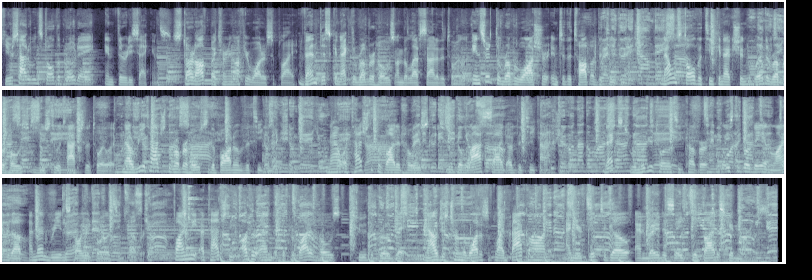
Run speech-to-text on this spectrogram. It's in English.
Here's how to install the Brodet in 30 seconds. Start off by turning off your water supply. Then disconnect the rubber hose on the left side of the toilet. Insert the rubber washer into the top of the T-connection. Now install the T-connection where the rubber hose used to attach to the toilet. Now reattach the rubber hose to the bottom of the T-connection. Now attach the provided hose to the last side of the T-connection. Next, remove your toilet seat cover, place the Brodet and line it up, and then reinstall your toilet seat cover. Finally, attach the other end of the provided hose to the Brodet. Now just turn the water supply back on and you're good to go and ready to say goodbye to skid marks.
